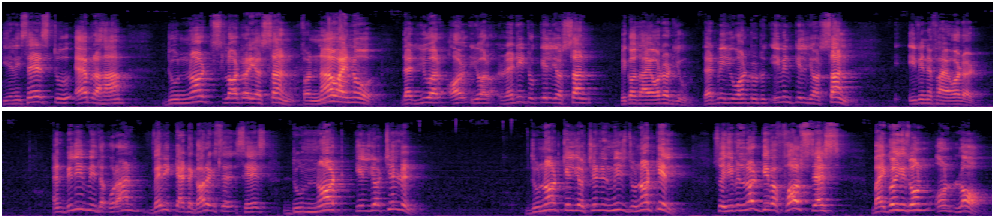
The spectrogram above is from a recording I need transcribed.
He, and he says to Abraham, do not slaughter your son, for now I know that you are all you are ready to kill your son because I ordered you. That means you want to, to even kill your son, even if I ordered. And believe me, the Quran very categorically says, do not kill your children. Do not kill your children means do not kill. So he will not give a false test by going his own, own law.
